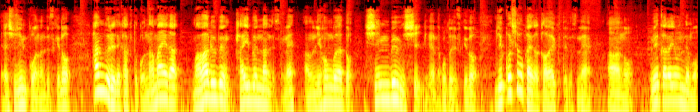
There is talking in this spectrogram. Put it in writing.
えー主人公なんですけど、ハングルで書くとこう名前が回る文、解文なんですよね。あの日本語だと新聞紙みたいなことですけど、自己紹介が可愛くてですね、あの、上から読んでも、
